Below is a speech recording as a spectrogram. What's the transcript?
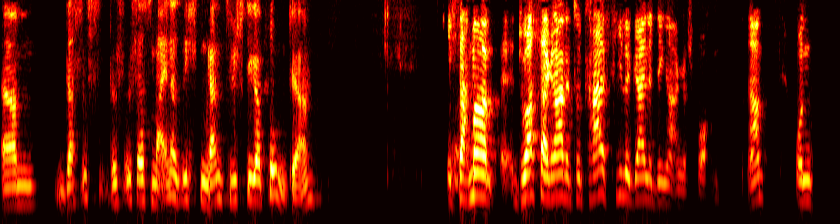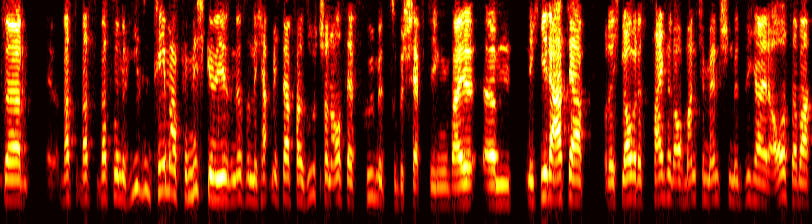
ähm, das ist, das ist aus meiner Sicht ein ganz wichtiger Punkt, ja. Ich sag mal, du hast ja gerade total viele geile Dinge angesprochen, ja. Und äh, was, was, was so ein Riesenthema für mich gewesen ist und ich habe mich da versucht, schon auch sehr früh mit zu beschäftigen, weil ähm, nicht jeder hat ja, oder ich glaube, das zeichnet auch manche Menschen mit Sicherheit aus, aber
